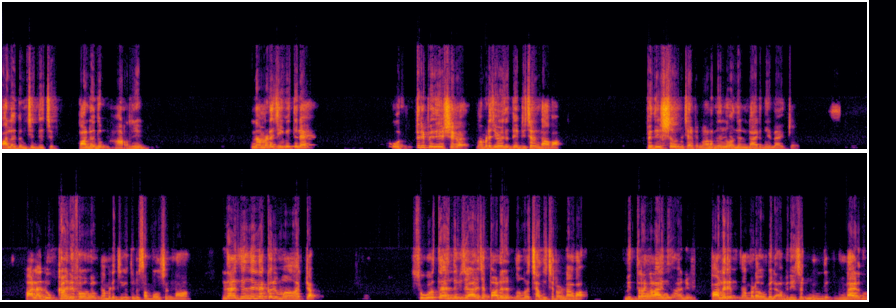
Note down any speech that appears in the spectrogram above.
പലതും ചിന്തിച്ചും പലതും അറിഞ്ഞും. നമ്മുടെ ജീവിതത്തിലെ ഒത്തിരി പ്രതീക്ഷകൾ നമ്മുടെ ജീവിതത്തിൽ തെറ്റിച്ചിട്ടുണ്ടാവാം. പ്രതീക്ഷ ഒന്നും ചിലപ്പോൾ നടന്നെന്ന് വന്നിട്ടുണ്ടായിരുന്നില്ലായിരിക്കും പല ദുഃഖ അനുഭവങ്ങൾ നമ്മുടെ ജീവിതത്തിൽ സംഭവിച്ചിട്ടുണ്ടാവാം. എന്നാൽ ഇതിൽ നിന്നൊക്കെ ഒരു മാറ്റം. സുഹൃത്ത് എന്ന് വിചാരിച്ച പലരും നമ്മൾ ചതിച്ചിട്ടുണ്ടാവാം. മിത്രങ്ങളായി അനു പലരും നമ്മുടെ മുമ്പിൽ അഭിനയിച്ചിട്ടുണ്ട് ഉണ്ടായിരുന്നു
